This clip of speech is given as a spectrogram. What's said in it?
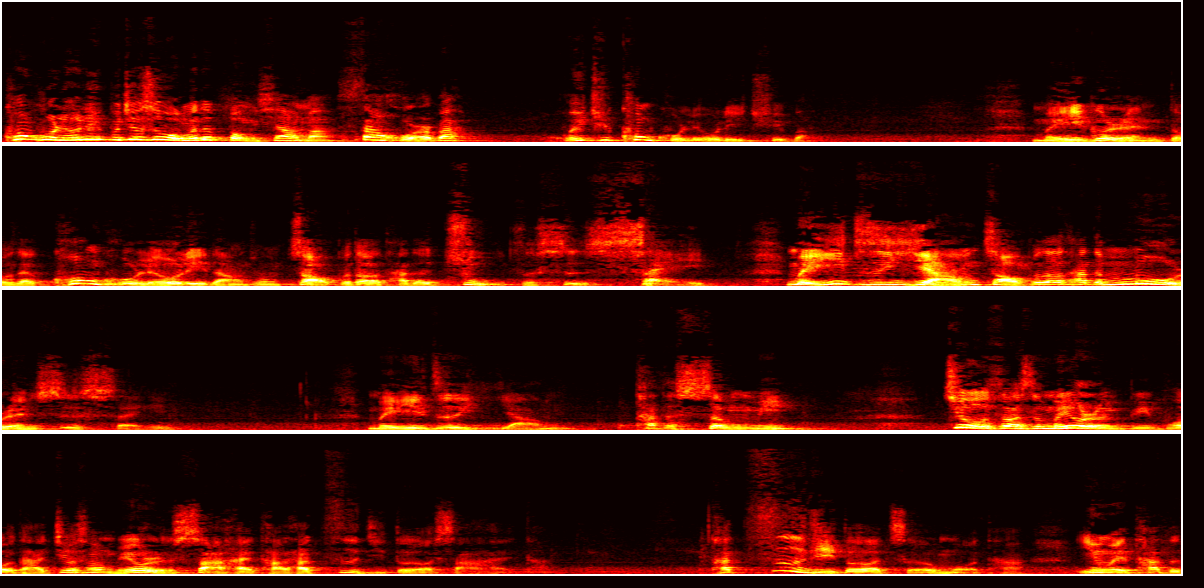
痛苦流离不就是我们的本相吗？散伙儿吧，回去痛苦流离去吧。每一个人都在痛苦流离当中找不到他的主子是谁，每一只羊找不到他的牧人是谁，每一只羊他的生命，就算是没有人逼迫他，就算没有人杀害他，他自己都要杀害他。他自己都要折磨他，因为他的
